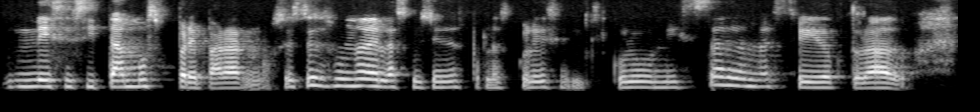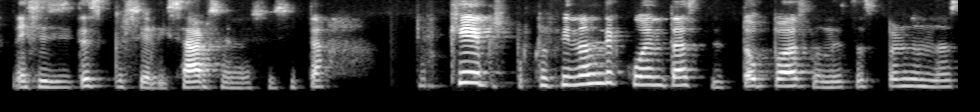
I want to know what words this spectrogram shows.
necesitamos prepararnos. Esta es una de las cuestiones por las cuales el psicólogo necesita hacer maestría y doctorado, necesita especializarse, necesita ¿Por qué? Pues porque al final de cuentas te topas con estas personas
